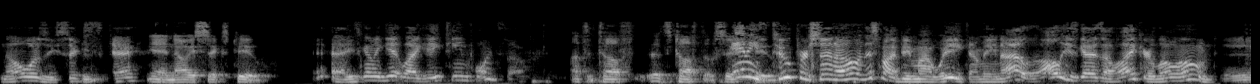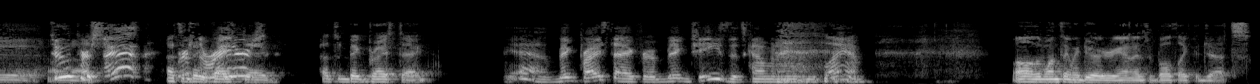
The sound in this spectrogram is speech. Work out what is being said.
No, what is he? Six K? Yeah, now he's six two. Yeah, he's going to get like 18 points though. That's a tough. That's tough though. Six And he's two. 2% owned. This might be my week. I mean, I, all these guys I like are low owned. Yeah, 2%? know. That's a versus big the price Raiders? tag. That's a big price tag. Yeah, a big price tag for a big cheese that's coming in when you play him. Well, the one thing we do agree on is we both like the Jets.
